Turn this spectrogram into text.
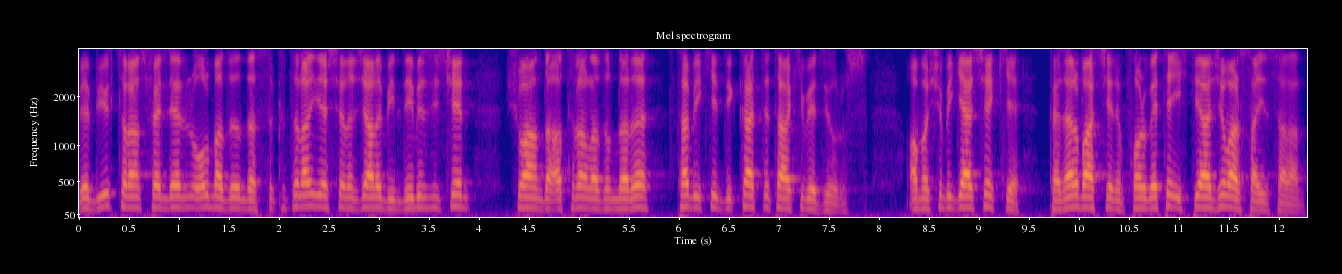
ve büyük transferlerin olmadığında sıkıntılar yaşanacağını bildiğimiz için şu anda atılan adımları tabii ki dikkatle takip ediyoruz. Ama şu bir gerçek ki Fenerbahçe'nin forvete ihtiyacı var Sayın Saran.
